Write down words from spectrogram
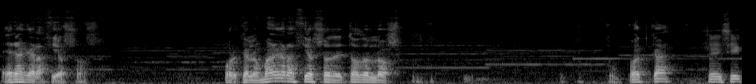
eran graciosos. Porque lo más gracioso de todos los podcasts, Sí, sí.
